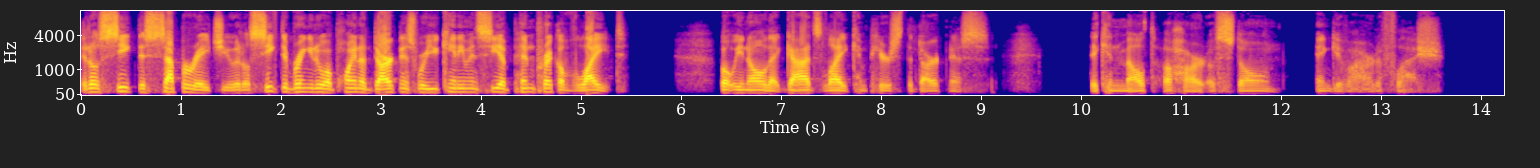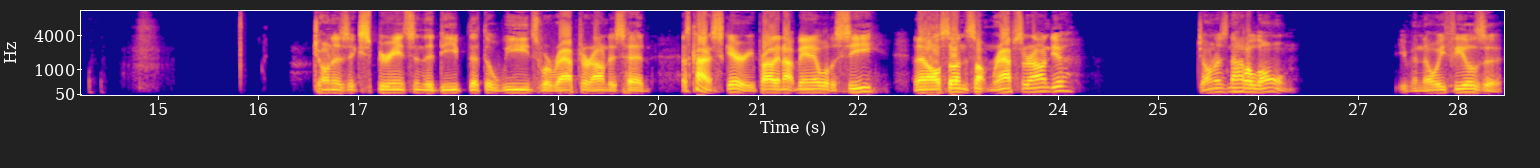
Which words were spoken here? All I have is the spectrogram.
It'll seek to separate you. It'll seek to bring you to a point of darkness where you can't even see a pinprick of light. But we know that God's light can pierce the darkness, it can melt a heart of stone and give a heart of flesh. Jonah's experience in the deep that the weeds were wrapped around his head. That's kind of scary, probably not being able to see. And then all of a sudden something wraps around you. Jonah's not alone, even though he feels it.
